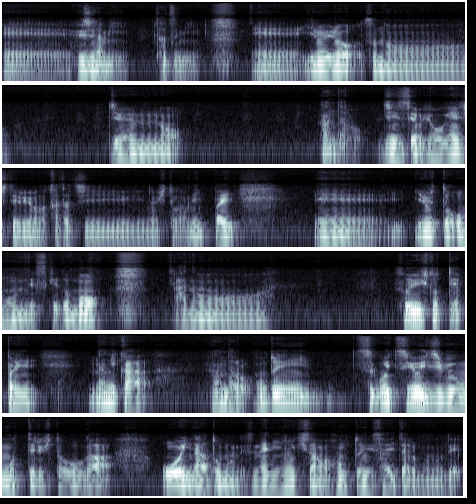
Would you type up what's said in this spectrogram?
えー、藤波辰巳、えー、いろいろ、その、自分の、なんだろう、人生を表現しているような形の人がね、いっぱい、えー、いると思うんですけども、あのー、そういう人ってやっぱり何か、なんだろう、本当にすごい強い自分を持ってる人が多いなと思うんですね。猪木さんは本当に最たるもので。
